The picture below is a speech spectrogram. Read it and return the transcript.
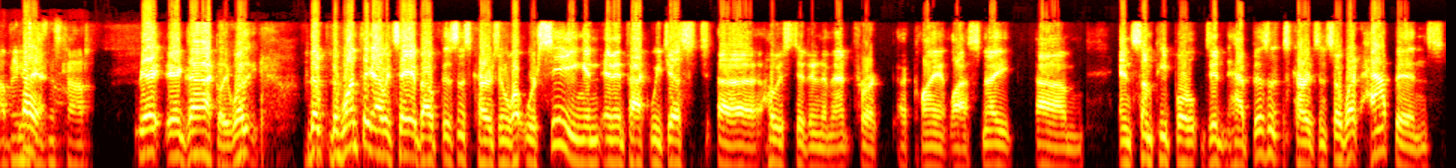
I'll bring yeah, my business card. Yeah, exactly. Well, the, the one thing I would say about business cards and what we're seeing, and, and in fact, we just uh, hosted an event for a, a client last night. Um, and some people didn't have business cards. And so what happens,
